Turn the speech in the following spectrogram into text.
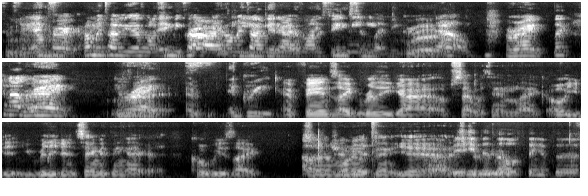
to say I'm hurt? How many times do you guys want to see me cry? How many Can you times do you guys want to see face and me let me Right. down? Right. Like, can I live? Right. Right. And, Agreed. and fans like really got upset with him. Like, oh, you did, you really didn't say anything at Kobe's like Oh, the ceremonial tribute. thing. Yeah, his he did the whole thing at the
